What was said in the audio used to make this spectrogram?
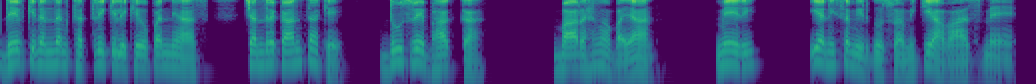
देवकीनंदन खत्री के लिखे उपन्यास चंद्रकांता के दूसरे भाग का बारहवां बयान, मेरी यानी समीर गोस्वामी की आवाज़ में।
